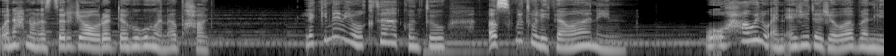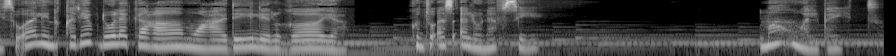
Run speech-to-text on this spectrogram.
ونحن نسترجع رده ونضحك. لكنني وقتها كنت أصمت لثوان وأحاول أن أجد جوابا لسؤال قد يبدو لك عام وعادي للغاية. كنت أسأل نفسي ما هو البيت؟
